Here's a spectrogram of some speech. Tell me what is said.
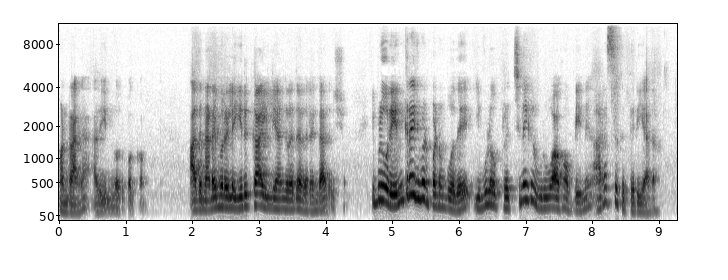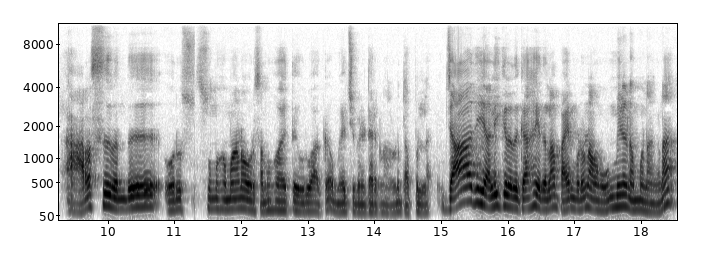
பண்ணுறாங்க அது இன்னொரு பக்கம். அது நடைமுறையில் இருக்கா இல்லையாங்கிறது அது ரெண்டாவது விஷயம். இப்படி ஒரு என்கரேஜ்மெண்ட் பண்ணும்போது இவ்வளோ பிரச்சனைகள் உருவாகும் அப்படின்னு அரசுக்கு தெரியாதா? அரசு வந்து ஒரு சுமூகமான ஒரு சமுதாயத்தை உருவாக்க முயற்சி பண்ணிகிட்டே இருக்கலாம். ஒன்றும் தப்பு இல்லை. ஜாதி அழிக்கிறதுக்காக இதெல்லாம் பயன்படணும்னு அவங்க உண்மையிலே நம்பினாங்கன்னா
